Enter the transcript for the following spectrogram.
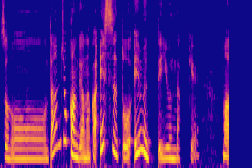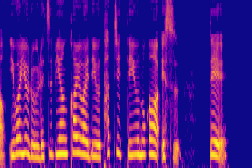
その男女間ではなんか S と M って言うんだっけ？まあいわゆるレズビアン界隈でいうタッチっていうのが S で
